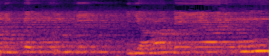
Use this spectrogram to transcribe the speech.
मालिक मुल्की यादें यार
